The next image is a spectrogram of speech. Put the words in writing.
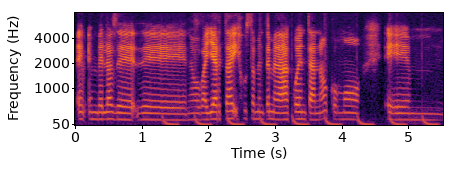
en, Velas de, de, Nuevo Vallarta y justamente me daba cuenta, ¿no? Cómo... Em,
